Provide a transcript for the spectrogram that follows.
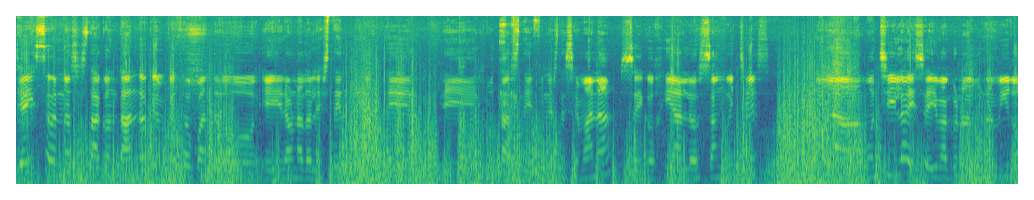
Jason nos está contando que empezó cuando era un adolescente a hacer eh, rutas de fines de semana. Se cogían los sándwiches en la mochila y se iba con algún amigo.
